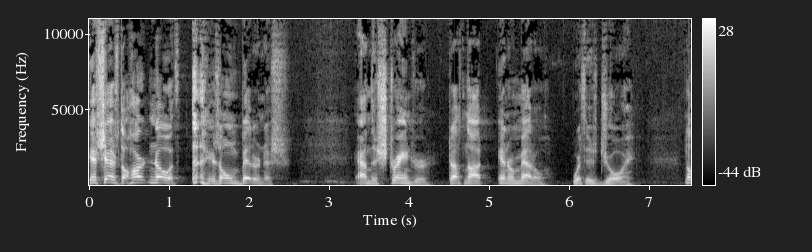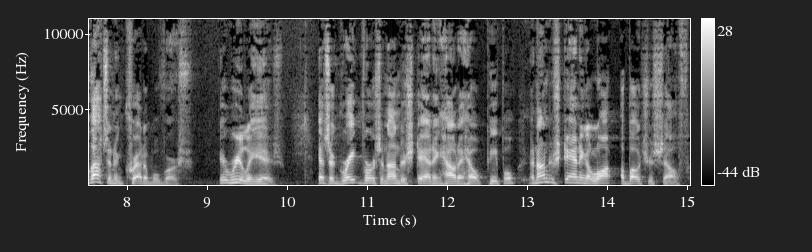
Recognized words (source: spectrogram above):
it says, The heart knoweth his own bitterness, and the stranger doth not intermeddle with his joy. Now that's an incredible verse. It really is. It's a great verse in understanding how to help people and understanding a lot about yourself,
